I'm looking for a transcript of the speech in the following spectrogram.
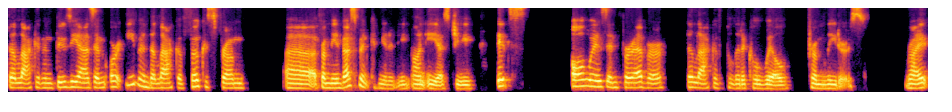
the lack of enthusiasm or even the lack of focus from uh, from the investment community on ESG. It's always and forever the lack of political will from leaders, right?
